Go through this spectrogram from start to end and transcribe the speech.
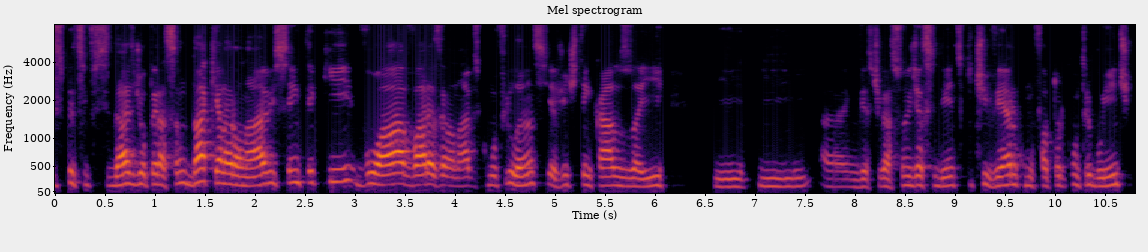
especificidades de operação daquela aeronave, sem ter que voar várias aeronaves como freelance. A gente tem casos aí e, e uh, investigações de acidentes que tiveram como fator contribuinte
